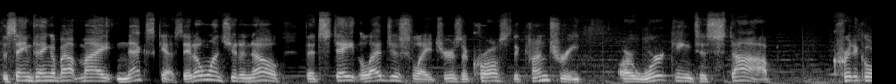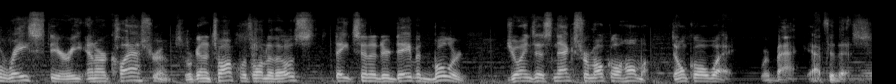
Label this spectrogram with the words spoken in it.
The same thing about my next guest. They don't want you to know that state legislatures across the country are working to stop critical race theory in our classrooms. We're going to talk with one of those. State Senator David Bullard joins us next from Oklahoma. Don't go away. We're back after this.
